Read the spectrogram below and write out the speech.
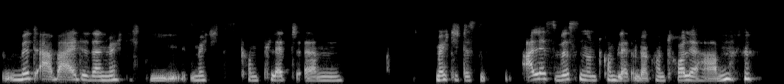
mitarbeite, dann möchte ich die, möchte ich das komplett, ähm, möchte ich das alles wissen und komplett unter Kontrolle haben.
